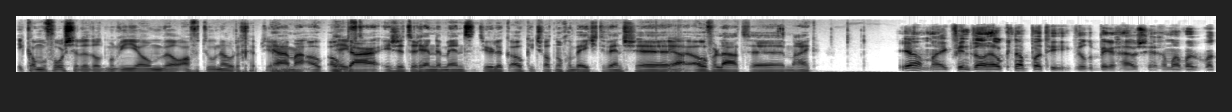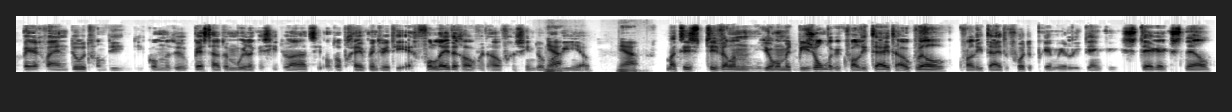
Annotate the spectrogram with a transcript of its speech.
ik kan me voorstellen dat Mourinho hem wel af en toe nodig hebt. Ja, maar ook, ook daar is het rendement natuurlijk ook iets wat nog een beetje te wensen eh, Ja. overlaat, eh, Mike. Ja, maar ik vind het wel heel knap wat hij, ik wilde Berghuis zeggen, maar wat, wat Bergwijn doet. Want die, die komt natuurlijk best uit een moeilijke situatie. Want op een gegeven moment werd hij echt volledig over het hoofd gezien door Ja. Mourinho. Ja, Maar het is, het is wel een jongen met bijzondere kwaliteiten. Ook wel kwaliteiten voor de Premier League, denk ik. Sterk, snel.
